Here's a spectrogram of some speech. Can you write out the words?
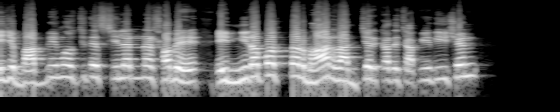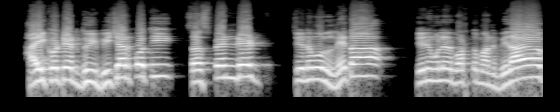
এই যে বাবরি মসজিদের শিলান্যাস হবে, এই নিরাপত্তার ভার রাজ্যের কাঁধে চাপিয়ে দিয়েছেন। হাইকোর্টের দুই বিচারপতি, সাসপেন্ডেড তৃণমূল নেতা, তৃণমূলের বর্তমান বিধায়ক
